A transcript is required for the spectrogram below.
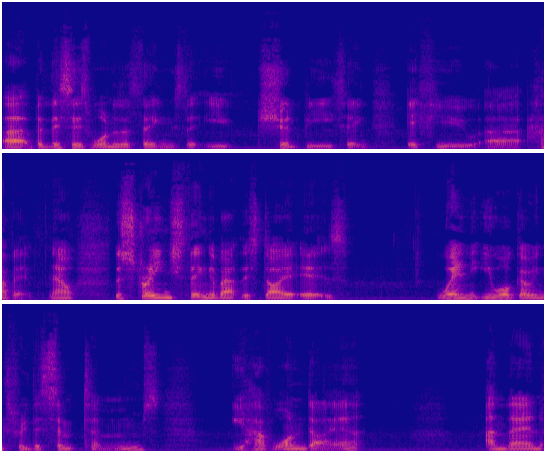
uh, but this is one of the things that you should be eating if you uh, have it. Now, the strange thing about this diet is when you are going through the symptoms, you have one diet, and then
